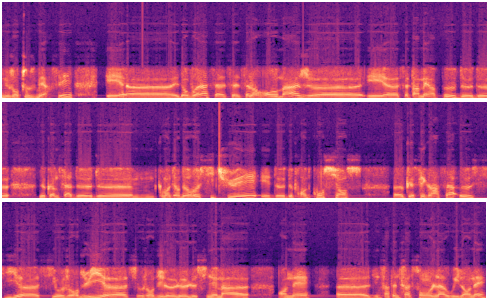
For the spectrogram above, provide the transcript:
nous ont tous bercés. Et, donc voilà, ça, leur rend hommage et ça permet un peu de, comme ça de comment dire de resituer et de, de prendre conscience euh, que c'est grâce à eux si euh, si aujourd'hui euh, si aujourd'hui le, le- le cinéma en est d'une certaine façon là où il en est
